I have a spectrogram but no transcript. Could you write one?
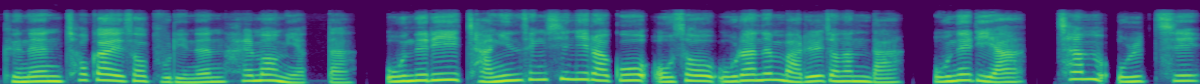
그는 처가에서 부리는 할멈이었다. 오늘이 장인 생신이라고 어서 오라는 말을 전한다. 오늘이야. 참 옳지.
